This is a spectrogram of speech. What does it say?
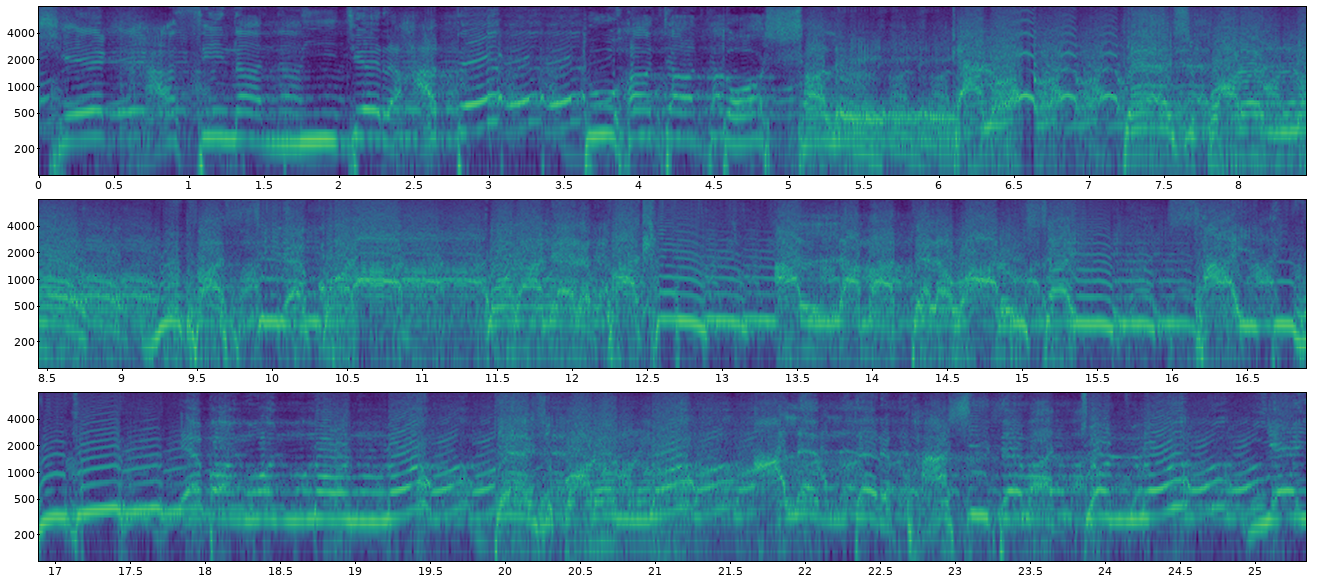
শেখ হাসিনা নিজের হাতে দু হাজার দশ সালে। কেন? দেশ বরণ্য, মুফাসসিরে কোরআন, কোরআনের পাখি, আল্লামা তেলাওয়ার হুসাইন, সাইদি হুজুর এবং অন্য অন্য দেশ বরণ্য আলেমদের ফাঁসি দেওয়ার জন্য এই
